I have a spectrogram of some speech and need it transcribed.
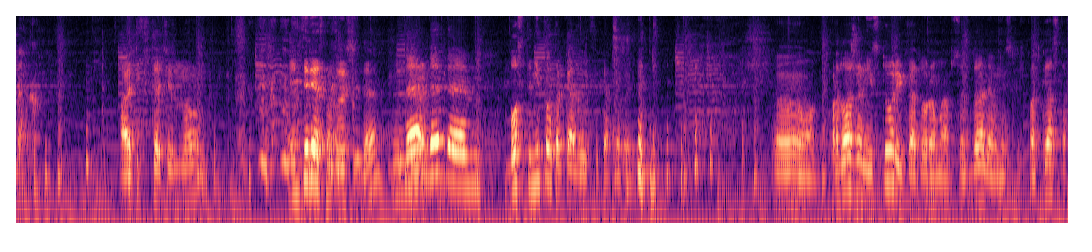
нахуй. А это, кстати, ну интересно звучит, да? Да, да, да. Босс-то не тот, оказывается, который. Э, Продолжение истории, которую мы обсуждали в нескольких подкастах,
